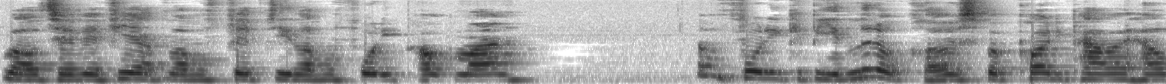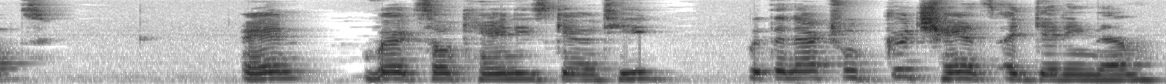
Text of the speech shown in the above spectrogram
relative if you have level 50, level 40 Pokemon. Level 40 could be a little close, but Party Power helped. And Rare XL Candies guaranteed, with an actual good chance at getting them.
